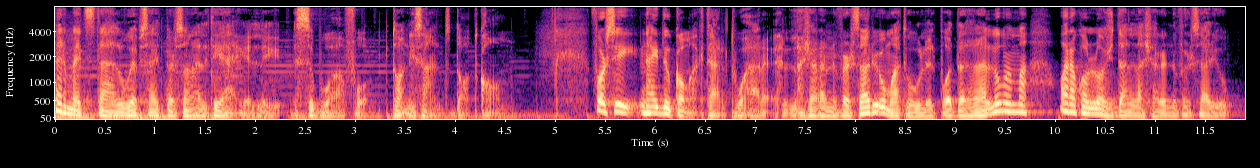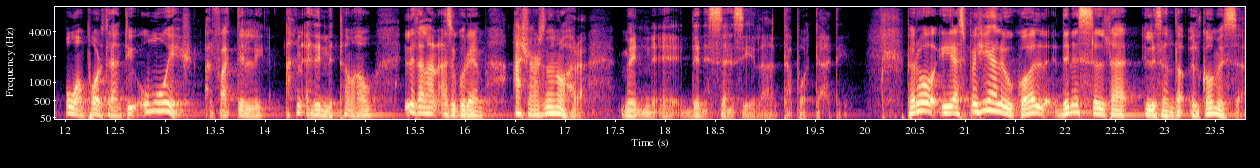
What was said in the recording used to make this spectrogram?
permezz tal-website personali tiegħi li ssibuha fuq tonisant.com. Forsi ngħidilkom aktar dwar l-10 anniversarju matul il-podda tal-lum imma wara kollox dan l-10 anniversarju huwa importanti u mhuwiex għal fatt li aħna qegħdin nittamaw li tal-anqas ikun hemm 10 snin oħra minn eh, din is-sensiela ta' poddati. Però hija speċjali wkoll din is-silta li se ndaqilkom issa.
